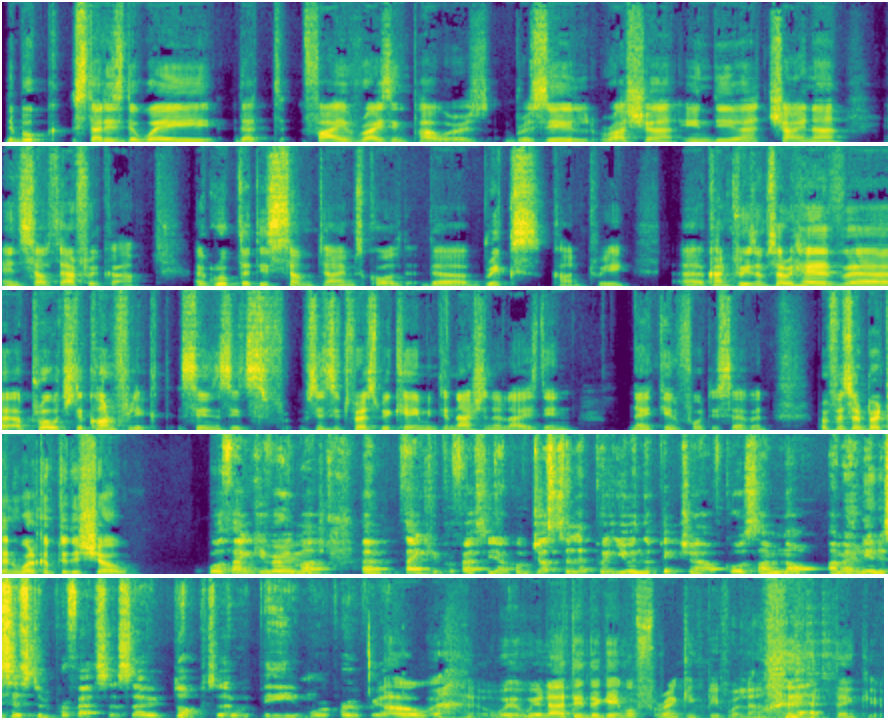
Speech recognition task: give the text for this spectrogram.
The book studies the way that five rising powers Brazil, Russia, India, China, and South Africa, a group that is sometimes called the BRICS country, uh, countries, I'm sorry, have uh, approached the conflict since it's since it first became internationalized in 1947. Professor Burton, welcome to the show. Well, thank you very much. Um, thank you, Professor Yakov. Just to let, put you in the picture, of course, I'm not. I'm only an assistant professor, so doctor would be more appropriate. Oh, we're not in the game of ranking people now. thank you.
